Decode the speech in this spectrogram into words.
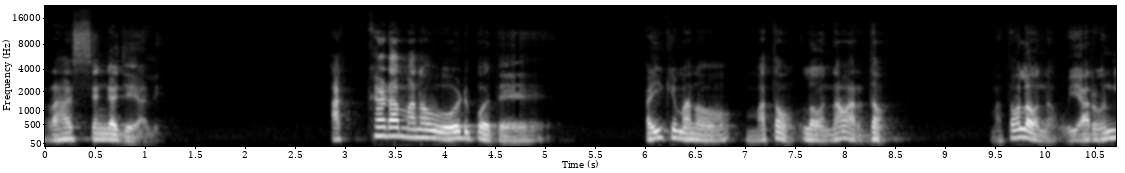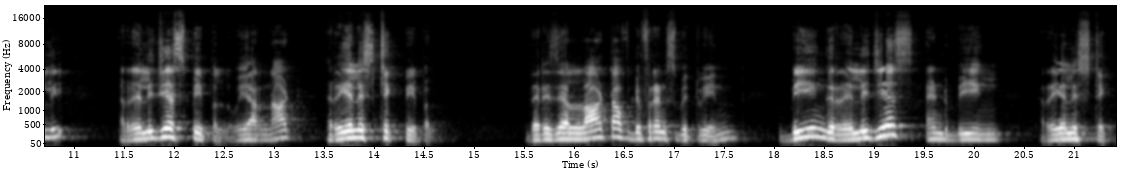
రహస్యంగా చేయాలి. అక్కడ మనం ఓడిపోతే పైకి మనం మతంలో ఉన్నాం అర్థం. మతంలో ఉన్నాం. We are only religious people we are not realistic people there is a lot of difference between being religious and being realistic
